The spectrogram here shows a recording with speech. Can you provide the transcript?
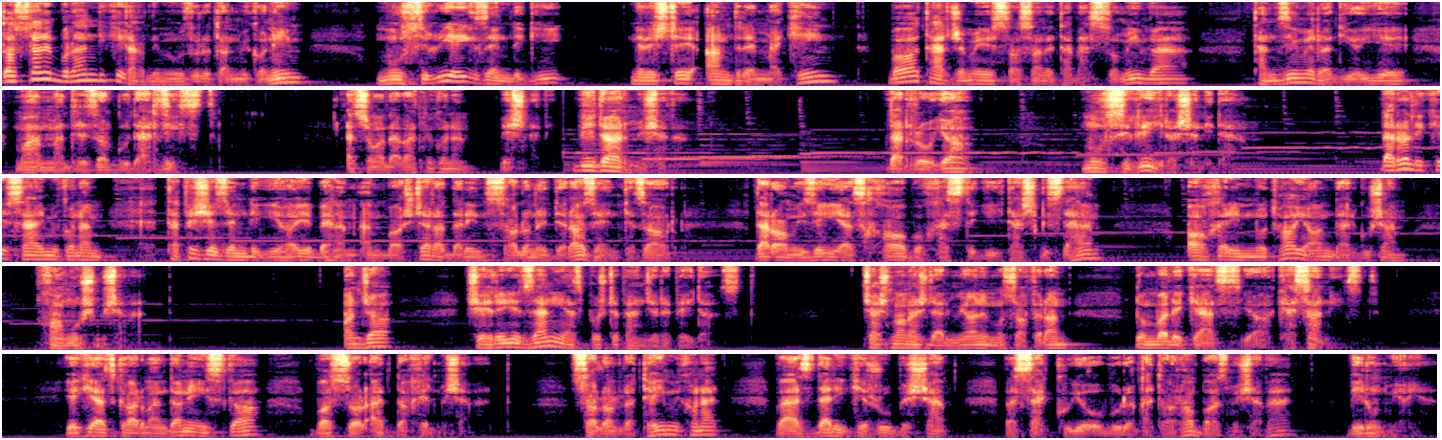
داستان بلندی که تقدیم حضورتان می‌کنیم موسیقی یک زندگی نوشته اندره مکین با ترجمه ساسان تبسمی و تنظیم رادیویی محمد رضا گودرزی است. از شما دعوت می‌کنم بشنوید. بیدار می‌شدم در رویا موسیقی را شنیدم. در حالی که سعی می‌کنم تپش زندگی های به هم انباشته را در این سالن دراز انتظار در آمیزه ای از خواب و خستگی تشخیص دهم آخرین نوتهای آن در گوشم خاموش می شود. آنجا چهره زنی از پشت پنجره پیداست. چشمانش در میان مسافران دنبال کس یا کسانی است. یکی از کارمندان ایستگاه با سرعت داخل می شود. سالن را طی می کند و از دری که رو به شب و سکوی عبور قطارها باز می شود بیرون می آید.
